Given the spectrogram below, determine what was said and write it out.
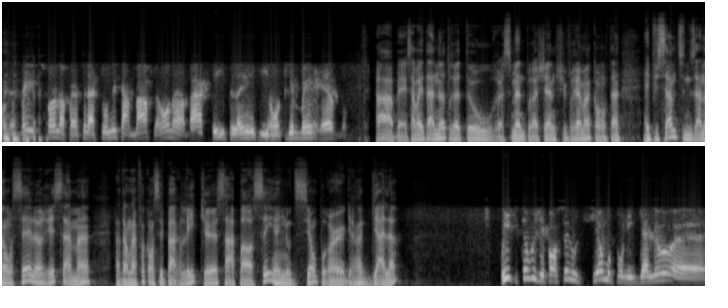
on a bien du fun à faire ça. La tournée, ça marche, le monde embarque, c'est plein, puis on tripe bien raide. Ah, ben, ça va être à notre tour euh, semaine prochaine. Je suis vraiment content. Et puis, Sam, tu nous annonçais là, récemment, la dernière fois qu'on s'est parlé, que ça a passé hein, une audition pour un grand gala. Oui, c'est ça, oui, j'ai passé une audition moi, pour les galas euh,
